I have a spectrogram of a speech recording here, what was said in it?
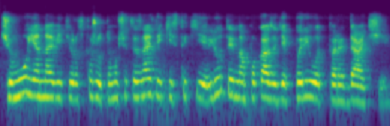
Чому я навіть і розкажу? Тому що це, знаєте, якісь такі лютий нам показують як період передачі,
